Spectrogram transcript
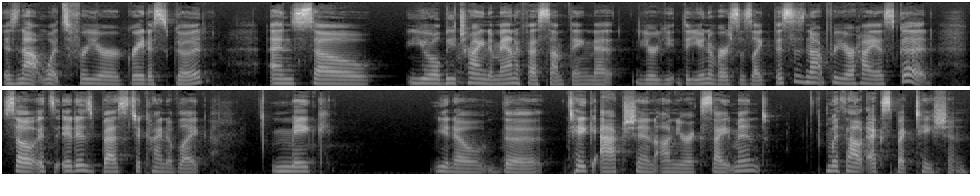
is not what's for your greatest good. And so you'll be trying to manifest something that your the universe is like this is not for your highest good. So it's it is best to kind of like make you know the take action on your excitement without expectation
